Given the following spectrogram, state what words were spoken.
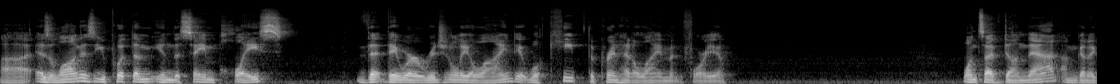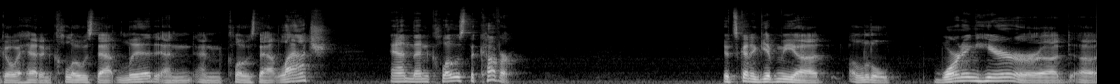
Uh, as long as you put them in the same place that they were originally aligned, it will keep the printhead alignment for you. Once I've done that, I'm going to go ahead and close that lid and, and close that latch, and then close the cover. It's going to give me a, a little warning here or a, a,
